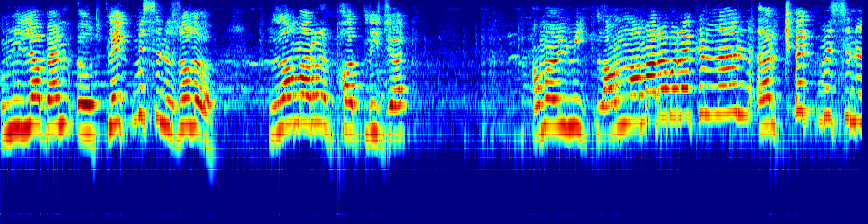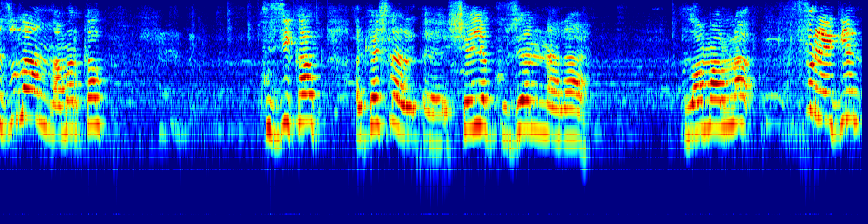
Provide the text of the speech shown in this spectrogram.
Milla ben ötlek misiniz oğlum? Lamar patlayacak. Ama ölmeyecek. Lan Lamar'ı bırakın lan. Erkek misiniz ulan? Lamar kalk. Kuzi kalk. Arkadaşlar e, şeyle kuzenler ha. Lamar'la Franklin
